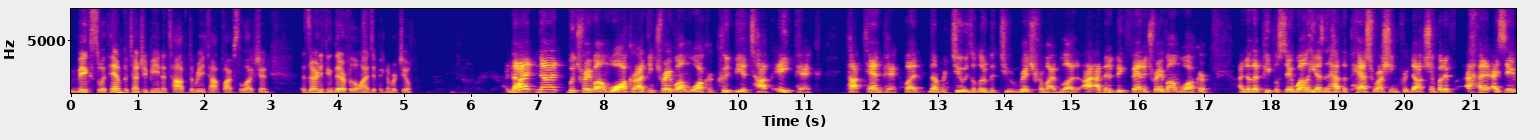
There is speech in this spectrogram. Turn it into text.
mixed with him potentially being a top three, top five selection. Is there anything there for the Lions at pick number two? Not not with Travon Walker. I think Travon Walker could be a top eight pick, top ten pick, but number two is a little bit too rich for my blood. I, have been a big fan of Travon Walker. I know that people say, well, he doesn't have the pass rushing production, but if I, I say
